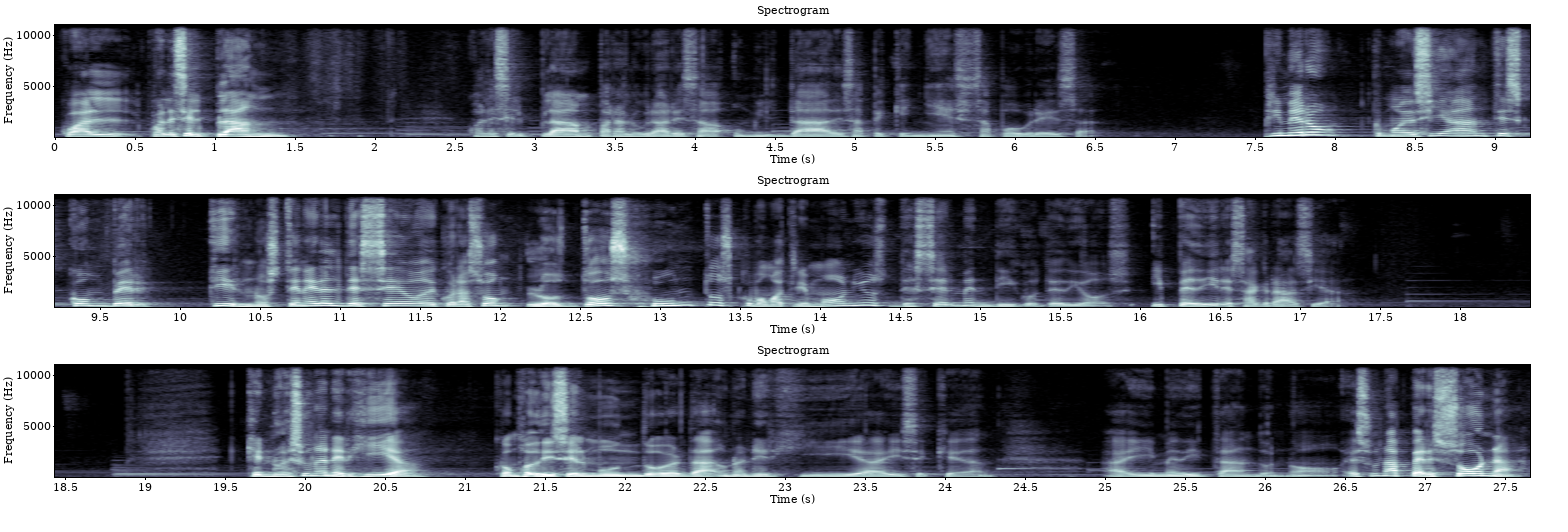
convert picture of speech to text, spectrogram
¿cuál, ¿cuál es el plan? ¿Cuál es el plan para lograr esa humildad, esa pequeñez, esa pobreza? Primero, como decía antes, convertirnos, tener el deseo de corazón, los dos juntos como matrimonios, de ser mendigos de Dios y pedir esa gracia. Que no es una energía, como dice el mundo, ¿verdad? Una energía y se quedan ahí meditando. No, es una persona,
